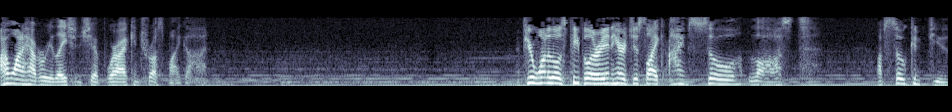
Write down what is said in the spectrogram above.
I want to have a relationship where I can trust my God. If you're one of those people that are in here just like, I'm so lost, I'm so confused.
